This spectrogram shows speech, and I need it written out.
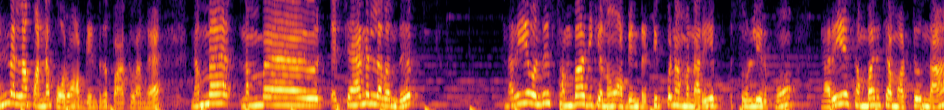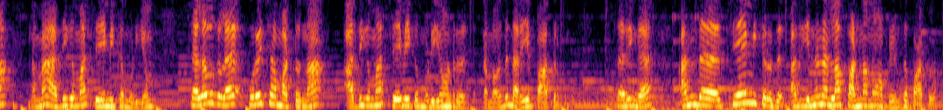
என்னெல்லாம் பண்ண போகிறோம் அப்படின்றத பார்க்கலாங்க. நம்ம நம்ம சேனலில் வந்து நிறைய வந்து சம்பாதிக்கணும் அப்படின்ற டிப்பை நம்ம நிறைய சொல்லியிருப்போம். நிறைய சம்பாதிச்சா மட்டும்தான் நம்ம அதிகமாக சேமிக்க முடியும். செலவுகளை குறைச்சா மட்டும்தான் அதிகமாக சேமிக்க முடியும்ன்றது நம்ம வந்து நிறைய பார்த்துருக்கோம். சரிங்க. அந்த சேமிக்கிறது அது என்னென்னலாம் பண்ணணும் அப்படின்றத பார்க்கலாம்.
